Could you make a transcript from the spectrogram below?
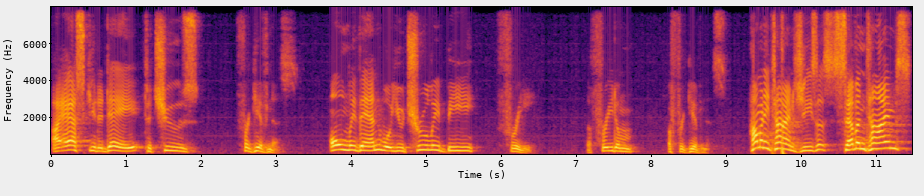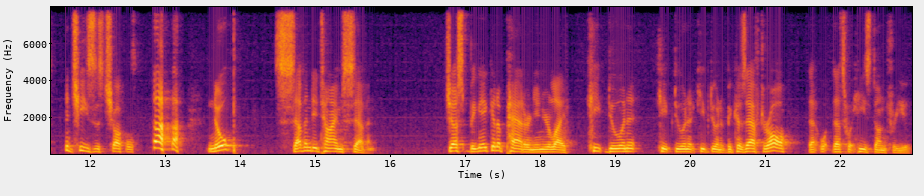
I ask you today to choose forgiveness. Only then will you truly be free. The freedom of forgiveness. How many times, Jesus? Seven times? Jesus chuckles. nope. 70 times seven. Just make it a pattern in your life. Keep doing it, keep doing it, keep doing it. Because after all, that, that's what He's done for you.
